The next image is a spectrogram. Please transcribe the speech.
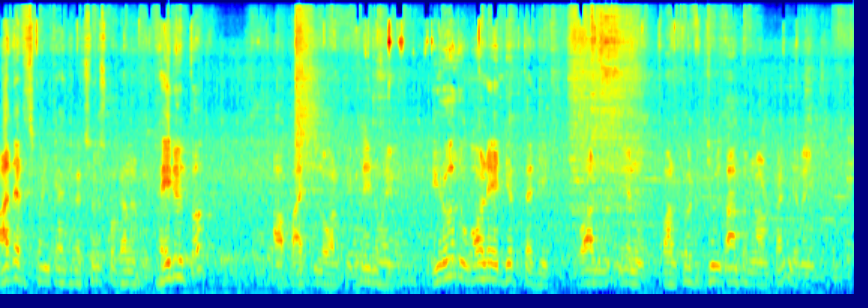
ఆదర్శ పంచాయతీగా చూసుకోగలను ధైర్యంతో ఆ పార్టీలో వాళ్ళకి విలీనమై ఈరోజు వాళ్ళు ఏం చెప్తుంది వాళ్ళు నేను వాళ్ళతో జీవితాంతం నడపడానికి నిర్ణయించుకుంటాను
